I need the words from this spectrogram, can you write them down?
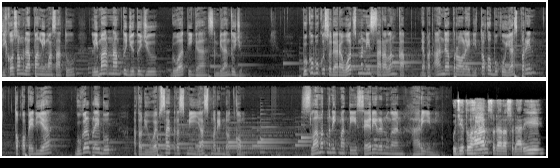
di 0851 5677 2397. Buku-buku saudara Watchmeni secara lengkap dapat Anda peroleh di toko buku Yasmerin, Tokopedia, Google Playbook, atau di website resmi yasmerin.com. Selamat menikmati seri renungan hari ini. Puji Tuhan, saudara-saudari,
